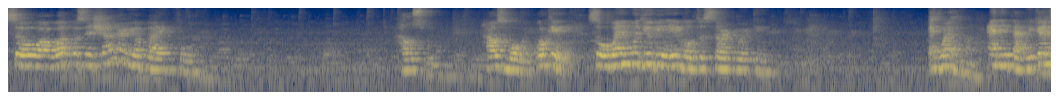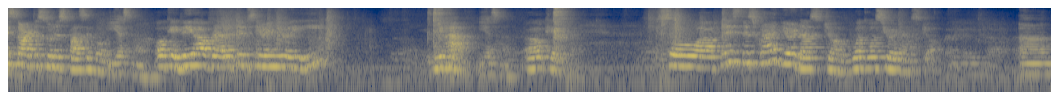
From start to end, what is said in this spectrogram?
So uh, what position are you applying for? Houseboy. Houseboy. Okay. So when would you be able to start working? Anytime, ma'am. Anytime. You can start as soon as possible. Yes, ma'am. Okay. Do you have relatives here in UAE? You have. Yes, ma'am. Okay. So uh, please describe your last job. What was your last job? Uh,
